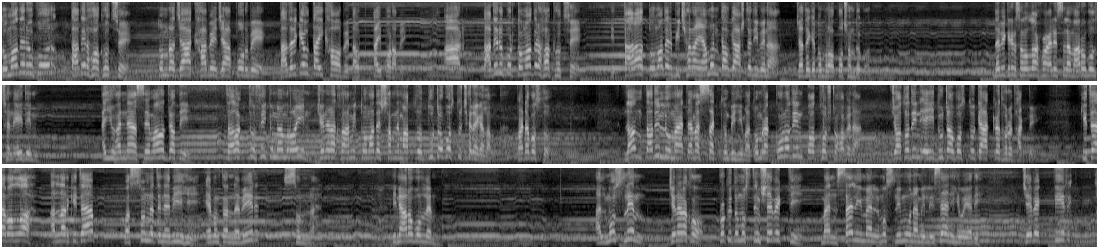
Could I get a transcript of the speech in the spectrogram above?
তোমাদের উপর তাদের হক হচ্ছে। তোমরা যা খাবে, যা পরবে তাদেরকেও তাই খাওয়াবে, তাও তাই পরাবে আর তাদের উপর তোমাদের হক হচ্ছে যে তারা তোমাদের বিছানায় এমন কাউকে আসতে দিবে না যাদেরকে তোমরা অপছন্দ কর। নবী করিম সাল্লাল্লাহু আলাইহি সাল্লাম আরও বলছেন, এই দিন আইয়ুহান্না সে মানব জাতি তারাক্তু ফিকুম আমরাইন, জেনে রাখো, আমি তোমাদের সামনে মাত্র দুটো বস্তু ছেড়ে গেলাম। কয়টা বস্তু? লাম তাদিল্লু মা বিহিমা, তোমরা কোনোদিন পথভ্রষ্ট হবে না। যতদিন এই দুটা বস্তুকে আঁকড়ে ধরে থাকবে। কিতাব আল্লাহ, আল্লাহর কিতাব, ওয়া সুন্নতি নবীহি এবং তার নবীর সুন্নাহ। তিনি আরও বললেন, আল মুসলিম, জেনে রাখো, প্রকৃত মুসলিম সে ব্যক্তি, মান সালিম আল মুসলিমুন আমি লিসানিহি ওয়া ইয়াদিহি, যে ব্যক্তির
